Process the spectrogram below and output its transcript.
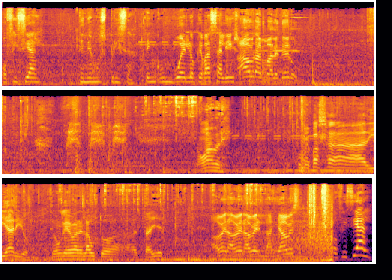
Oficial, tenemos prisa. Tengo un vuelo que va a salir. Abra el maletero. No abre. Esto me pasa a diario. Tengo que llevar el auto a- al taller. A ver, a ver, a ver. Las llaves. Oficial.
